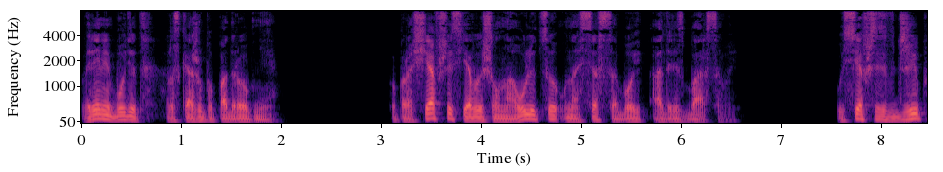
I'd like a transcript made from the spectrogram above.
Время будет, расскажу поподробнее. Попрощавшись, я вышел на улицу, унося с собой адрес Барсовой. Усевшись в джип,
